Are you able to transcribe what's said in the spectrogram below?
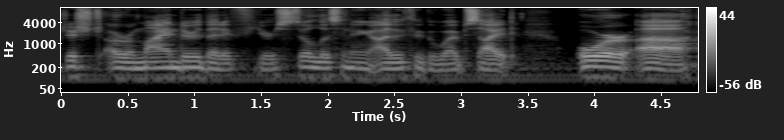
Just a reminder that if you're still listening either through the website or uh,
